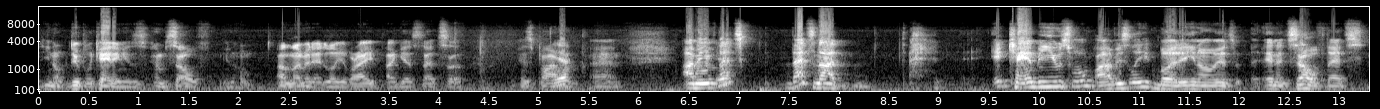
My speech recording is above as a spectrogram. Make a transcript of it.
you know duplicating his himself. You know, unlimitedly. Right. I guess that's uh, his power. Yeah. And I mean, Yeah. that's that's not. It can be useful, obviously, but you know, it's in itself that's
